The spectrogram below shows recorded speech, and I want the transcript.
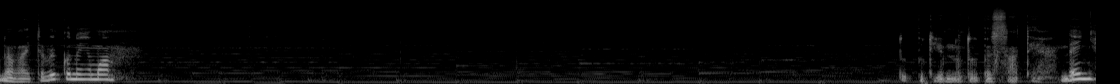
Давайте виконуємо. Тут потрібно тут писати день,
